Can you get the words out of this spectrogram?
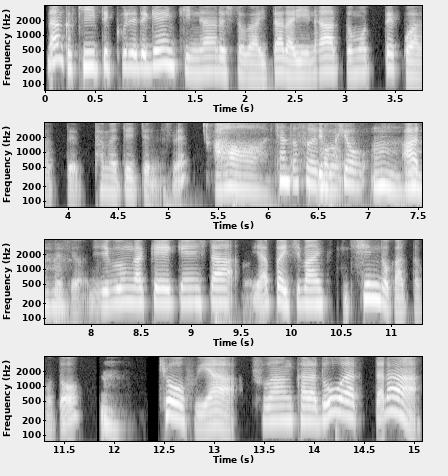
なんか聞いてくれて元気になる人がいたらいいなと思って、こうやって貯めていってるんですね。ああ、ちゃんとそういう目標。うん、あるんですよ。自分が経験した、やっぱり一番しんどかったこと、うん。恐怖や不安からどうやったら、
